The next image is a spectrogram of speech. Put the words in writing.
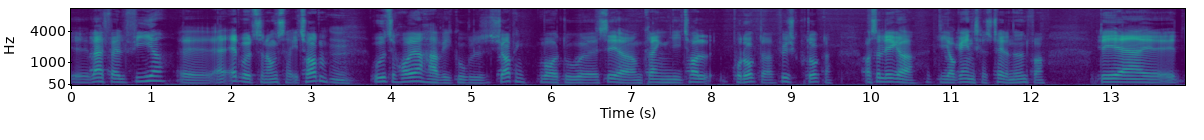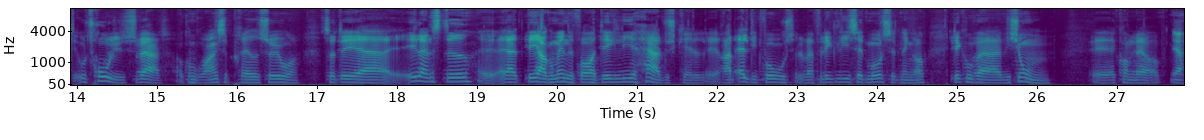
øh, i hvert fald fire øh, AdWords-annoncer i toppen. Mm. Ude til højre har vi Google Shopping, hvor du øh, ser omkring 9-12 produkter, fysiske produkter, og så ligger de organiske resultater nedenfor. Det er øh, et utroligt svært og konkurrencepræget søger, så det er et eller andet sted, øh, er det er argumentet for, at det ikke lige er her, du skal øh, rette alt dit fokus, eller i hvert fald ikke lige sætte målsætningen op. Det kunne være visionen at komme derop. Ja.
